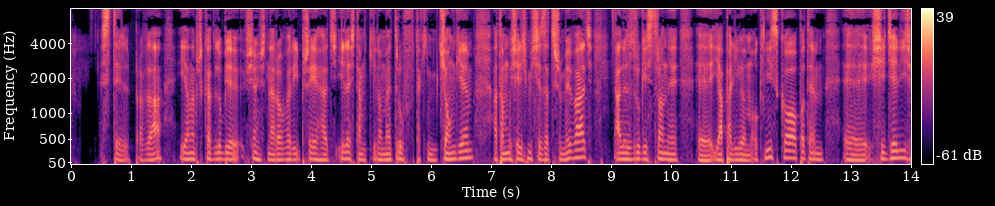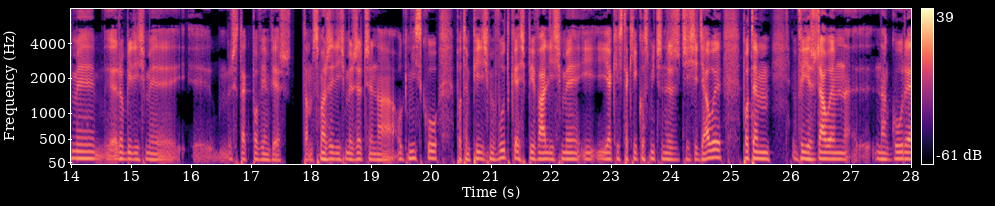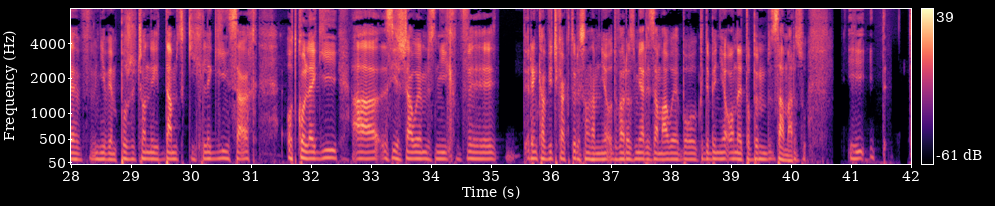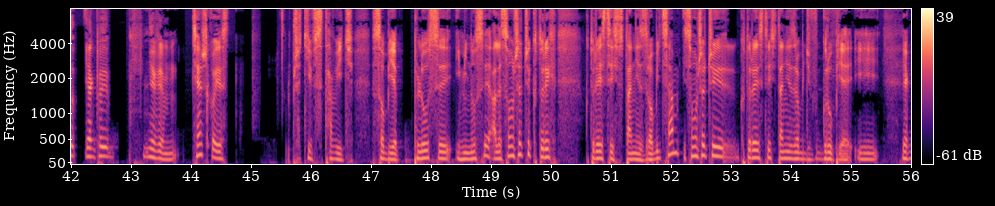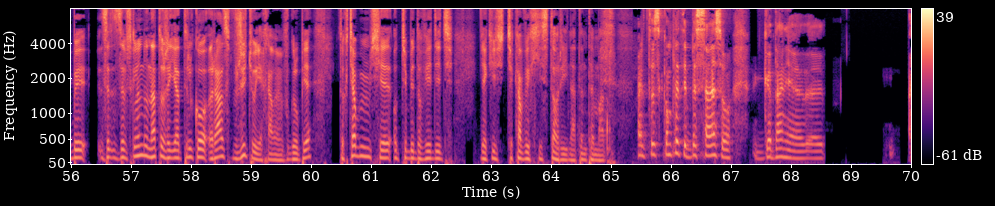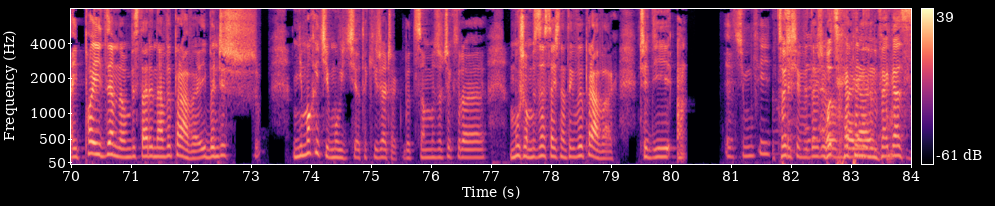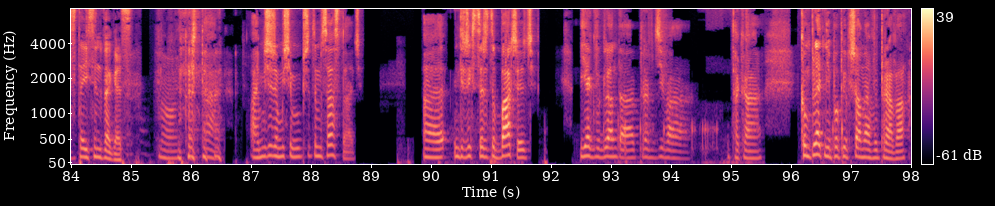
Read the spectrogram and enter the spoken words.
styl, prawda? Ja na przykład lubię wsiąść na rower i przejechać ileś tam kilometrów takim ciągiem, a tam musieliśmy się zatrzymywać, ale z drugiej strony e, ja paliłem ognisko, potem e, siedzieliśmy, robiliśmy, e, że tak powiem, wiesz, tam smażyliśmy rzeczy na ognisku, potem piliśmy wódkę, śpiewaliśmy i, i jakieś takie kosmiczne rzeczy się działy. Potem wyjeżdżałem na, na górę w, nie wiem, pożyczonych damskich leginsach od kolegi, a zjeżdżałem z nich w rękawiczkach, które są na mnie o dwa rozmiary za małe, bo gdyby nie one, to bym zamarzł. I, i to jakby, nie wiem, ciężko jest przeciwstawić sobie plusy i minusy, ale są rzeczy, których które jesteś w stanie zrobić sam i są rzeczy, które jesteś w stanie zrobić w grupie i jakby ze, ze względu na to, że ja tylko raz w życiu jechałem w grupie, to chciałbym się od ciebie dowiedzieć jakichś ciekawych historii na ten temat. Ale to jest kompletnie bez sensu gadanie. e, A i pojedź ze mną, stary, na wyprawę i będziesz... Nie mogę ci mówić o takich rzeczach, bo to są rzeczy, które muszą zostać na tych wyprawach. Czyli... Jak ci mówi? Coś- co się wydarzyło What's w happened in Vegas? Vegas stays in Vegas. No, jakoś tak. Ale myślę, że musimy przy tym zostać. E, jeżeli chcesz zobaczyć, jak wygląda prawdziwa, taka kompletnie popieprzona wyprawa,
